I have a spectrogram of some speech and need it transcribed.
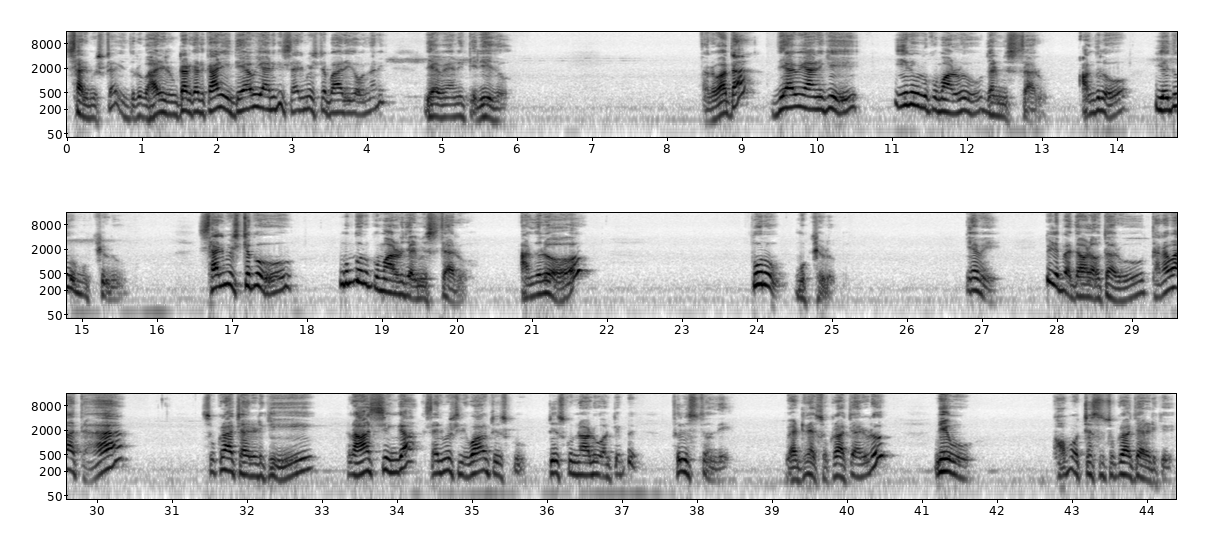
శర్మిష్ఠ ఇద్దరు భార్యలు ఉంటారు కదా కానీ దేవయానికి శర్మిష్ఠ భార్యగా ఉందని దేవయానికి తెలియదు. తర్వాత దేవయానికి ఇరువురు కుమారుడు జన్మిస్తారు. అందులో యదువు ముఖ్యుడు. శర్మిష్ఠకు ముగ్గురు కుమారుడు జన్మిస్తారు. అందులో పురు ముఖ్యుడు. ఏమి? వీళ్ళు పెద్దవాళ్ళు అవుతారు. తర్వాత శుక్రాచార్యుడికి రహస్యంగా సర్వీస్ నివాహం చేసుకు చేసుకున్నాడు అని చెప్పి తెలుస్తుంది. వెంటనే శుక్రాచార్యుడు నీవు కోపం వచ్చేస్తుంది శుక్రాచార్యుడికి.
